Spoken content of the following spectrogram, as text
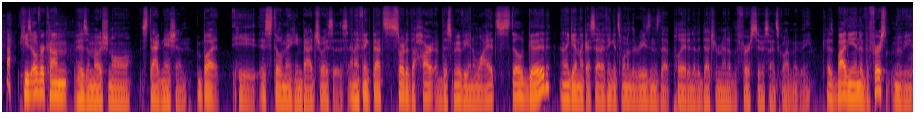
He's overcome his emotional stagnation, but he is still making bad choices. And I think that's sort of the heart of this movie and why it's still good. And again, like I said, I think it's one of the reasons that played into the detriment of the first Suicide Squad movie. Because by the end of the first movie,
